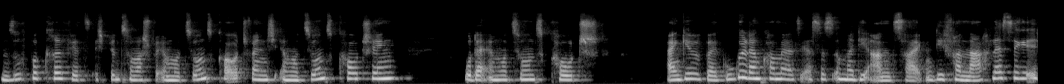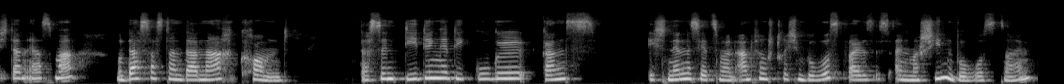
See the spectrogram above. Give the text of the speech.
einen Suchbegriff, jetzt ich bin zum Beispiel Emotionscoach, wenn ich Emotionscoaching oder Emotionscoach eingebe bei Google, dann kommen als erstes immer die Anzeigen. Die vernachlässige ich dann erstmal. Und das, was dann danach kommt, das sind die Dinge, die Google ganz ich nenne es jetzt mal in Anführungsstrichen bewusst, weil es ist ein Maschinenbewusstsein,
